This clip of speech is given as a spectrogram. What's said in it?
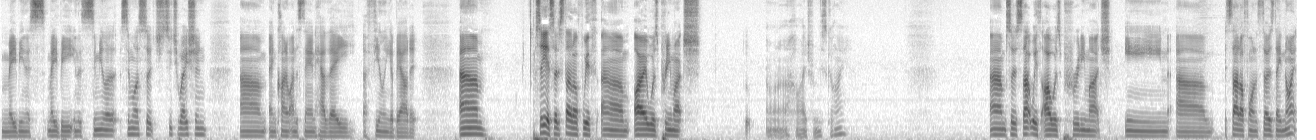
may be in this maybe in a similar similar situation um, and kind of understand how they are feeling about it. Um, so yeah, so to start off with, um, I was pretty much. I want to hide from this guy. Um, so to start with, I was pretty much in um, it started off on Thursday night.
